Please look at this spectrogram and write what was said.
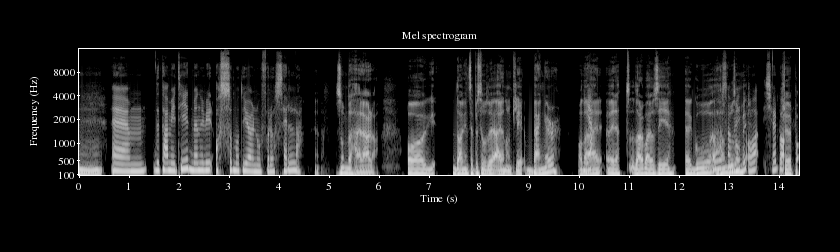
Mm. Um, det tar mye tid, men vi vil også måte gjøre noe for oss selv, da. Som det her er, da. Og dagens episode er en ordentlig banger. Og det Ja. er rett, da er det bare å si eh, god, ha en god sommer. og kjør på! Kjør på.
